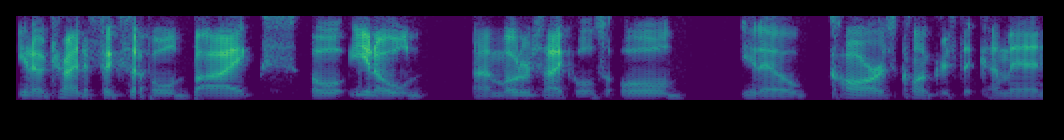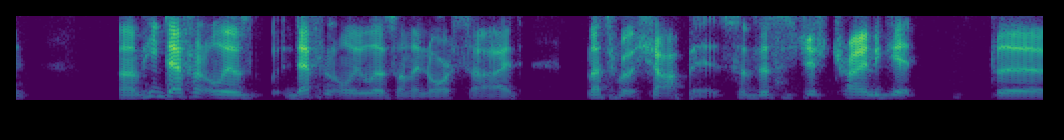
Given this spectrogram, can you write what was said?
you know trying to fix up old bikes old you know old uh, motorcycles old you know cars clunkers that come in um, he definitely lives definitely lives on the north side. That's where the shop is. So this is just trying to get the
